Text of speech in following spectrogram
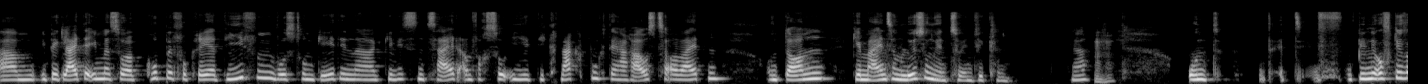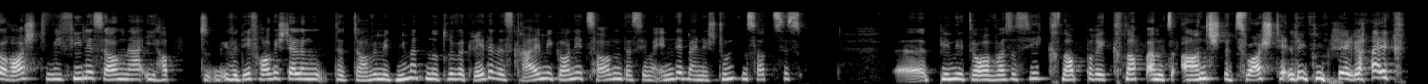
ähm, ich begleite immer so eine Gruppe von Kreativen, wo es darum geht, in einer gewissen Zeit einfach so die Knackpunkte herauszuarbeiten und dann gemeinsam Lösungen zu entwickeln. Ja? Mhm. Und bin oft überrascht, wie viele sagen, na, ich habe über die Fragestellung, da, da habe ich mit niemandem noch drüber geredet, weil es traue ich mich gar nicht sagen, dass ich am Ende meines Stundensatzes äh, bin ich da, was weiß ich, knappere, knapp am zweistelligen Bereich.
